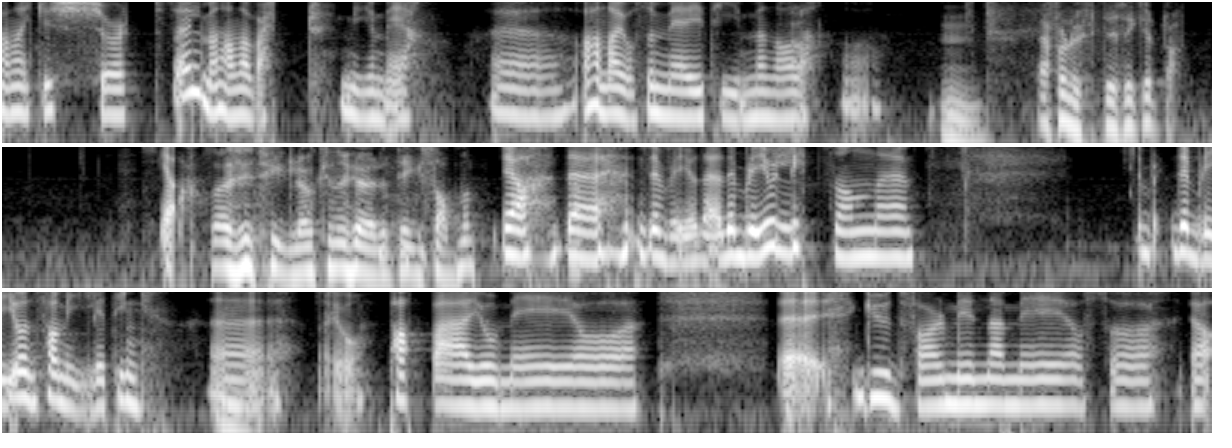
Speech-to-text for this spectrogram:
han har ikke kjørt selv, men han har vært mye med. Eh, og han er jo også med i teamet nå, da. Og, Mm. Det er fornuftig sikkert, da. Ja. Så det er litt hyggelig å kunne gjøre ting sammen. Ja, det, det blir jo det. Det blir jo litt sånn eh, Det, blir jo en familieting. Eh, er jo, pappa er jo med, og eh, gudfaren min er med, og så ja,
